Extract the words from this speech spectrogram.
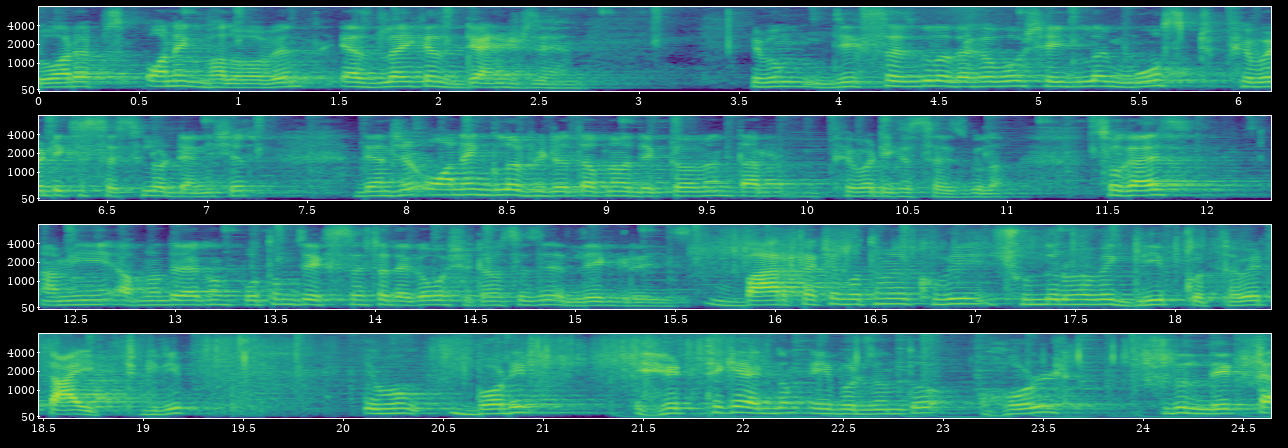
লোয়ার অ্যাপস অনেক ভালো পাবেন অ্যাজ লাইক অ্যাজ ড্যানিশ জেহেন এবং যে এক্সারসাইজগুলো দেখাবো সেইগুলো মোস্ট ফেভারিট এক্সারসাইজ ছিল ড্যানিশের ড্যানিশের অনেকগুলো ভিডিওতে আপনারা দেখতে পাবেন তার ফেভারিট এক্সারসাইজগুলো সো গাইজ আমি আপনাদের এখন প্রথম যে এক্সারসাইজটা দেখাবো সেটা হচ্ছে যে লেগ রেইজ বারটাকে প্রথমে খুবই সুন্দরভাবে গ্রিপ করতে হবে টাইট গ্রিপ এবং বডির হেড থেকে একদম এই পর্যন্ত হোল্ড শুধু লেগটা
